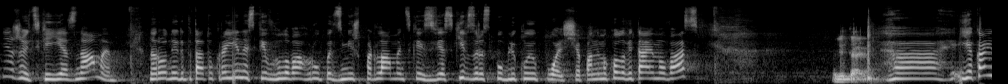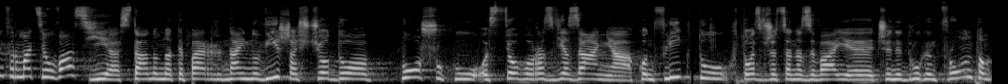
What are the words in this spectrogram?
Княжицький є з нами, народний депутат України, співголова групи з міжпарламентських зв'язків з Республікою Польща. Пане Миколо, вітаємо вас. Вітаю. Е, яка інформація у вас є станом на тепер найновіша щодо пошуку ось цього розв'язання конфлікту? Хтось вже це називає чи не другим фронтом,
